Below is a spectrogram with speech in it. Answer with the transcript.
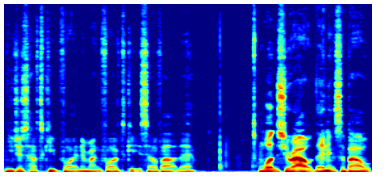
you just have to keep fighting in rank five to get yourself out there. Once you're out, then it's about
